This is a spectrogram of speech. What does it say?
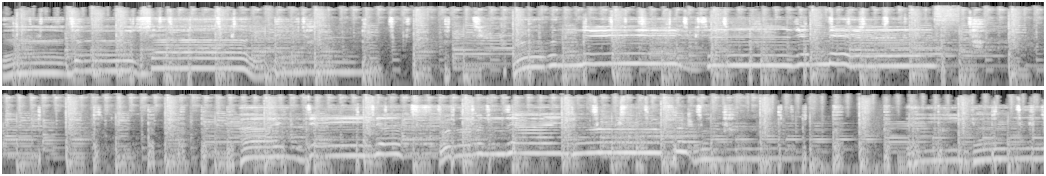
那个夏天，我们第一次见面，还记得我们在图书馆，你看着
